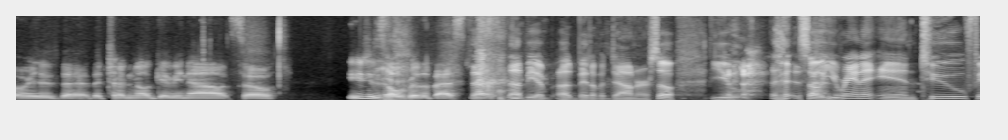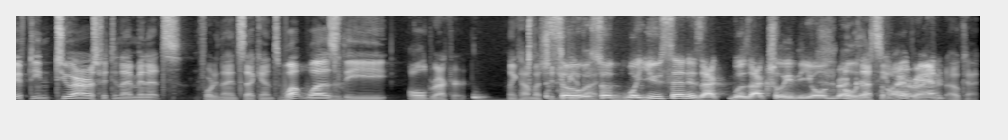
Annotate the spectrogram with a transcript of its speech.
or the the treadmill giving out. So you just Yeah. hope for the best. That that'd be a, a bit of a downer. So you so you ran it in two fifteen two hours fifty nine minutes forty nine seconds. What was the old record? Like how much did you so beat by? so what you said is ac- was actually the old record. oh, that's the So old I ran, record. Okay.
